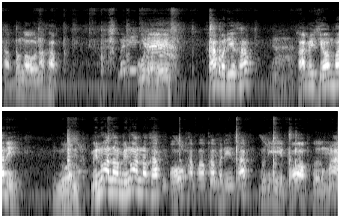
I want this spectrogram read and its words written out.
ครับเบิ่งเอานะครับผู้ใดครับสวัสดีครับ ครับไม่เขียวมานี่ไปนวลเมนวนเนาะเมนวนเนาะครับโอ้ครับครับครับสวัสดีครับมื้อนี้พ่อเผิงมา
